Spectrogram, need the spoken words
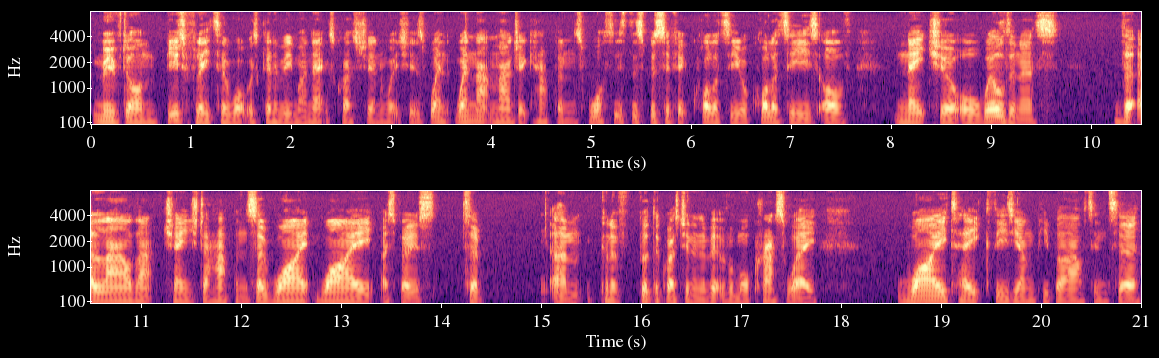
moved on beautifully to what was going to be my next question, which is when when that magic happens, what is the specific quality or qualities of nature or wilderness that allow that change to happen? So why why I suppose to um, kind of put the question in a bit of a more crass way, why take these young people out into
